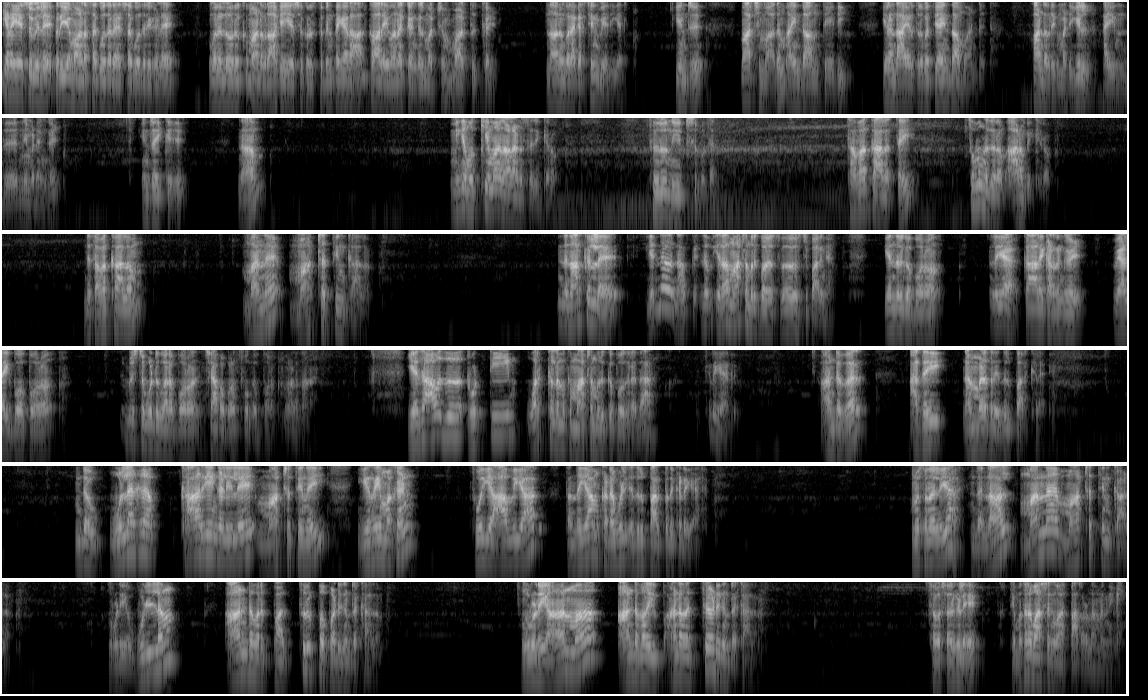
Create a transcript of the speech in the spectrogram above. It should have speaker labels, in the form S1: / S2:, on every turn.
S1: இறையேசுவிலே பிரியமான சகோதர சகோதரிகளே உங்கள் எல்லோருக்கும் ஆண்டவராகிய இயேசு கிறிஸ்துவின் பெயரால் காலை வணக்கங்கள் மற்றும் வாழ்த்துக்கள். நான் உங்கள் அகஸ்டின் வேதியர். இன்று மார்ச் மாதம் ஐந்தாம் தேதி இரண்டாயிரத்தி இருபத்தி ஐந்தாம் ஆண்டு. ஆண்டவரின் மடியில் ஐந்து நிமிடங்கள். இன்றைக்கு நாம் மிக முக்கியமான நாள் அனுசரிக்கிறோம். திருநீற்று புதன். தவ காலத்தை துவங்குகிறோம் ஆரம்பிக்கிறோம். இந்த தவக்காலம் மன மாற்றத்தின் காலம். இந்த நாட்களில் என்ன நான் ஏதாவது மாற்றம் இருக்க யோசிச்சு பாருங்க. எந்திருக்க போகிறோம் இல்லையா? காலை கடன்கள் வேலைக்கு போக போகிறோம் மிஸ்டர் வீட்டுக்கு வர போகிறோம் சாப்பிட போகிறோம் தூங்க போகிறோம் அவ்வளோதான் ஏதாவது ரொட்டீன் ஒர்க்கில் நமக்கு மாற்றம் இருக்க போகிறதா? கிடையாது. ஆண்டவர் அதை நம்மிடத்தில் எதிர்பார்க்கல. இந்த உலக காரியங்களிலே மாற்றத்தினை இறைமகன் தூய ஆவியார் தந்தையாம் கடவுள் எதிர்பார்ப்பது கிடையாது. இன்னும் சொன்னேன் இல்லையா? இந்த நாள் மன மாற்றத்தின் காலம். உங்களுடைய உள்ளம் ஆண்டவர் பால் திருப்பப்படுகின்ற காலம். உங்களுடைய ஆன்மா ஆண்டவரை ஆண்டவரை தேடுகின்ற காலம். சகோசர்களே முதல வாசகம் பார்க்குறோம் நாம் இன்னைக்கு.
